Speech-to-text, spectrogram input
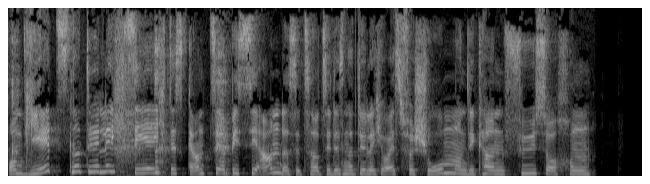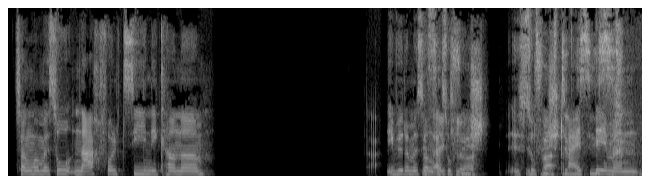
und jetzt natürlich sehe ich das Ganze ein bisschen anders. Jetzt hat sich das natürlich alles verschoben und ich kann viel Sachen, sagen wir mal so, nachvollziehen. Ich kann, ich würde mal sagen, eh also klar. viel, so Jetzt viel. Streitthemen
